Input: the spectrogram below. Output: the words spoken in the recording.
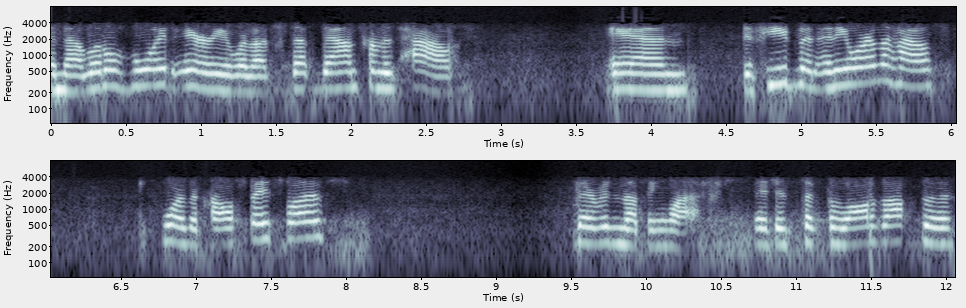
in that little void area where that stepped down from his house. And if he'd been anywhere in the house where the crawl space was, there was nothing left. They just took the walls off the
